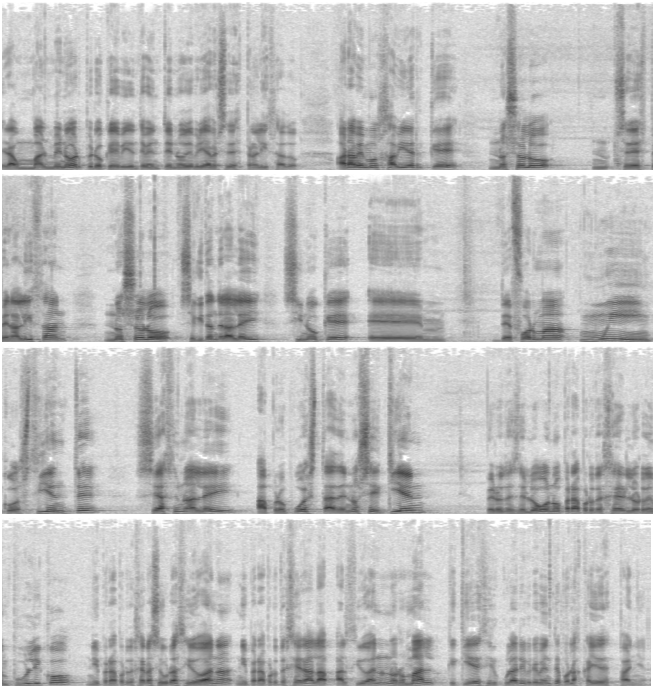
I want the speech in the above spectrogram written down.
era un mal menor, pero que evidentemente no debería haberse despenalizado. Ahora vemos, Javier, que no solo se despenalizan, no solo se quitan de la ley, sino que eh, de forma muy inconsciente se hace una ley a propuesta de no sé quién, pero desde luego no para proteger el orden público, ni para proteger la seguridad ciudadana, ni para proteger al ciudadano normal que quiere circular libremente por las calles de España.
